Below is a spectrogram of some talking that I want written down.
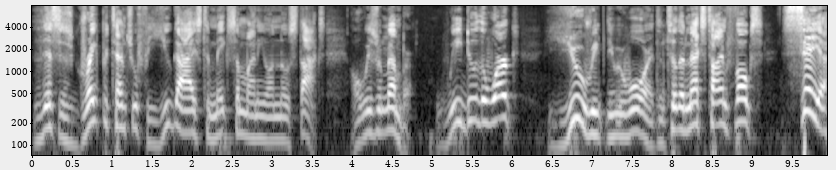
This is great potential for you guys to make some money on those stocks. Always remember, we do the work you reap the rewards. Until the next time, folks, see ya.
